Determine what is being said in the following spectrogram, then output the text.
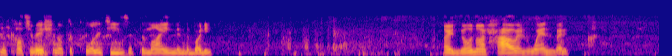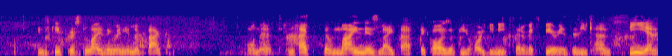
the cultivation of the qualities of the mind and the body. I know not how and when, but things keep crystallizing when you look back on it. In fact, the mind is like that because of your unique set of experiences. You can see and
